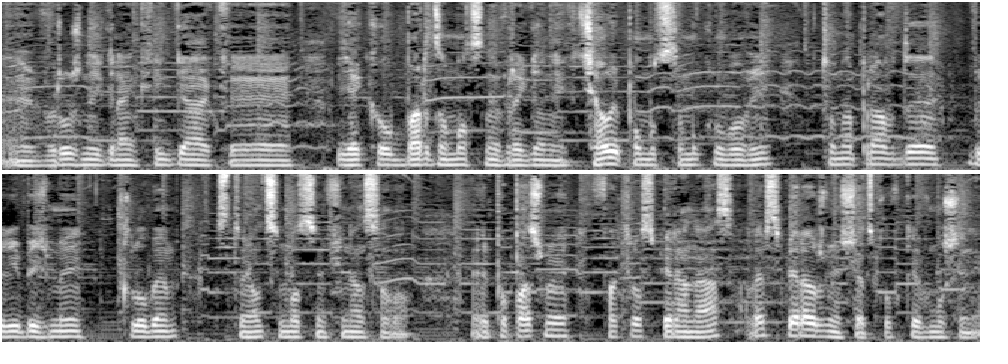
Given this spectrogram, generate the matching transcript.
e, w różnych rankingach e, jako bardzo mocne w regionie, chciały pomóc temu klubowi, to naprawdę bylibyśmy klubem stojącym mocnym finansowo. E, Popatrzmy, Fakro wspiera nas, ale wspiera również siatkówkę w Muszynie.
